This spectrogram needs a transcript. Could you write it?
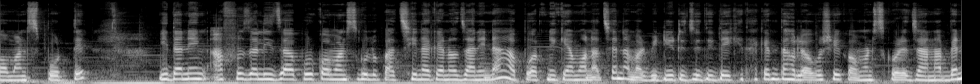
কমেন্টস পড়তে। ইদানিং আফরোজ আলী আপুর কমেন্টসগুলো পাচ্ছি না কেন জানি না। আপু, আপনি কেমন আছেন? আমার ভিডিওটি যদি দেখে থাকেন, তাহলে অবশ্যই কমেন্টস করে জানাবেন।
